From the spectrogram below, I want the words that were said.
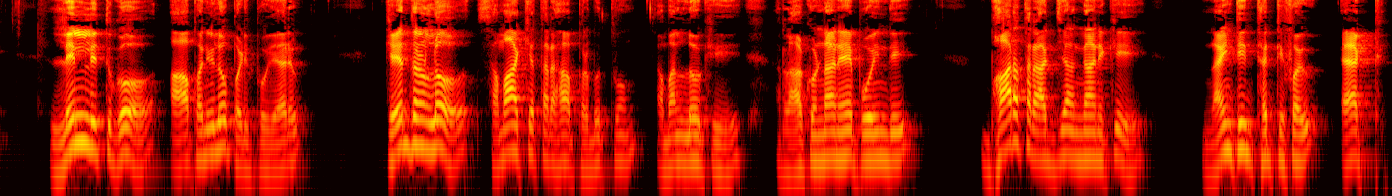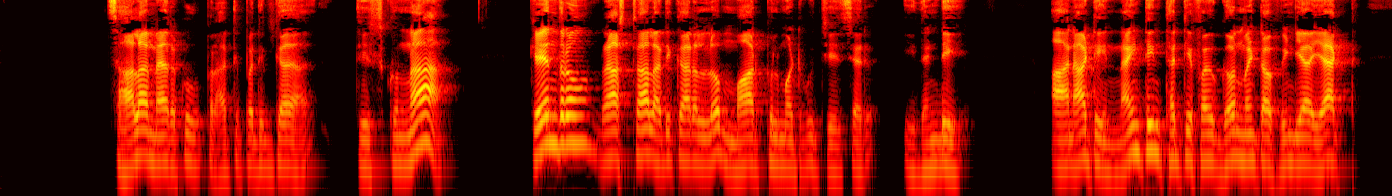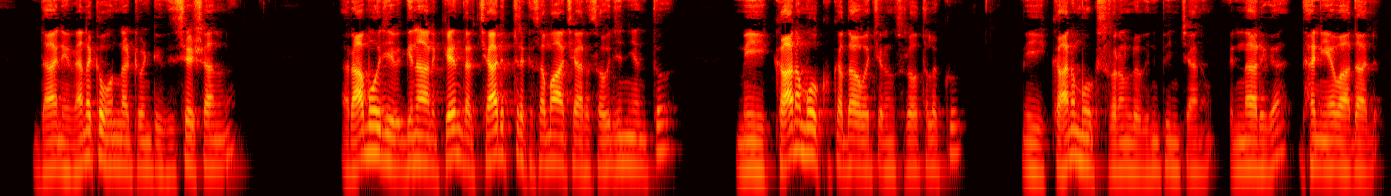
లెన్లిత్గో ఆ పనిలో పడిపోయారు. కేంద్రంలో సమాఖ్య తరహా ప్రభుత్వం అమల్లోకి రాకుండానే పోయింది. భారత రాజ్యాంగానికి నైన్టీన్ థర్టీ ఫైవ్ యాక్ట్ చాలా మేరకు ప్రాతిపదికగా తీసుకున్నా కేంద్రం రాష్ట్రాల అధికారంలో మార్పులు మటుకు చేశారు. ఇదండి. ఆనాటి nineteen thirty five government of India act దాని వెనక ఉన్నటువంటి విశేషాలను రామోజీ విజ్ఞాన కేంద్ర చారిత్రక సమాచార సౌజన్యంతో మీ కానమోకు కథ వచ్చిన శ్రోతలకు మీ కానమోకు స్వరంలో వినిపించాను. విన్నారుగా? ధన్యవాదాలు.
